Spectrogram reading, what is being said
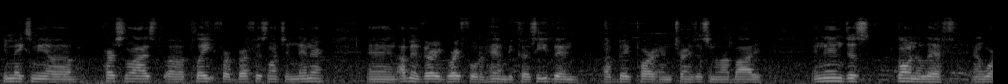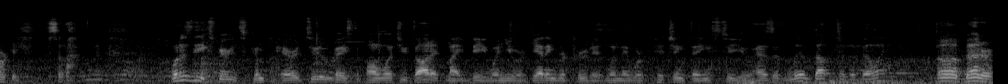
he makes me a personalized uh, plate for breakfast, lunch, and dinner, and I've been very grateful to him because he's been a big part in transitioning my body, and then just going to lift and working. So. What is the experience compared to based upon what you thought it might be when you were getting recruited, when they were pitching things to you? Has it lived up to the billing? Uh, better.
